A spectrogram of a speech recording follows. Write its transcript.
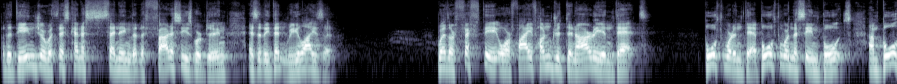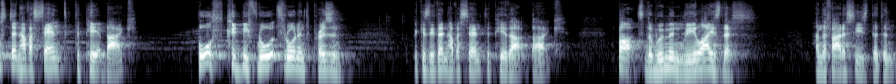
But the danger with this kind of sinning that the Pharisees were doing is that they didn't realize it. Whether 50 or 500 denarii in debt, both were in debt, both were in the same boat, and both didn't have a cent to pay it back. Both could be thrown into prison because they didn't have a cent to pay that back. But the woman realized this, and the Pharisees didn't.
